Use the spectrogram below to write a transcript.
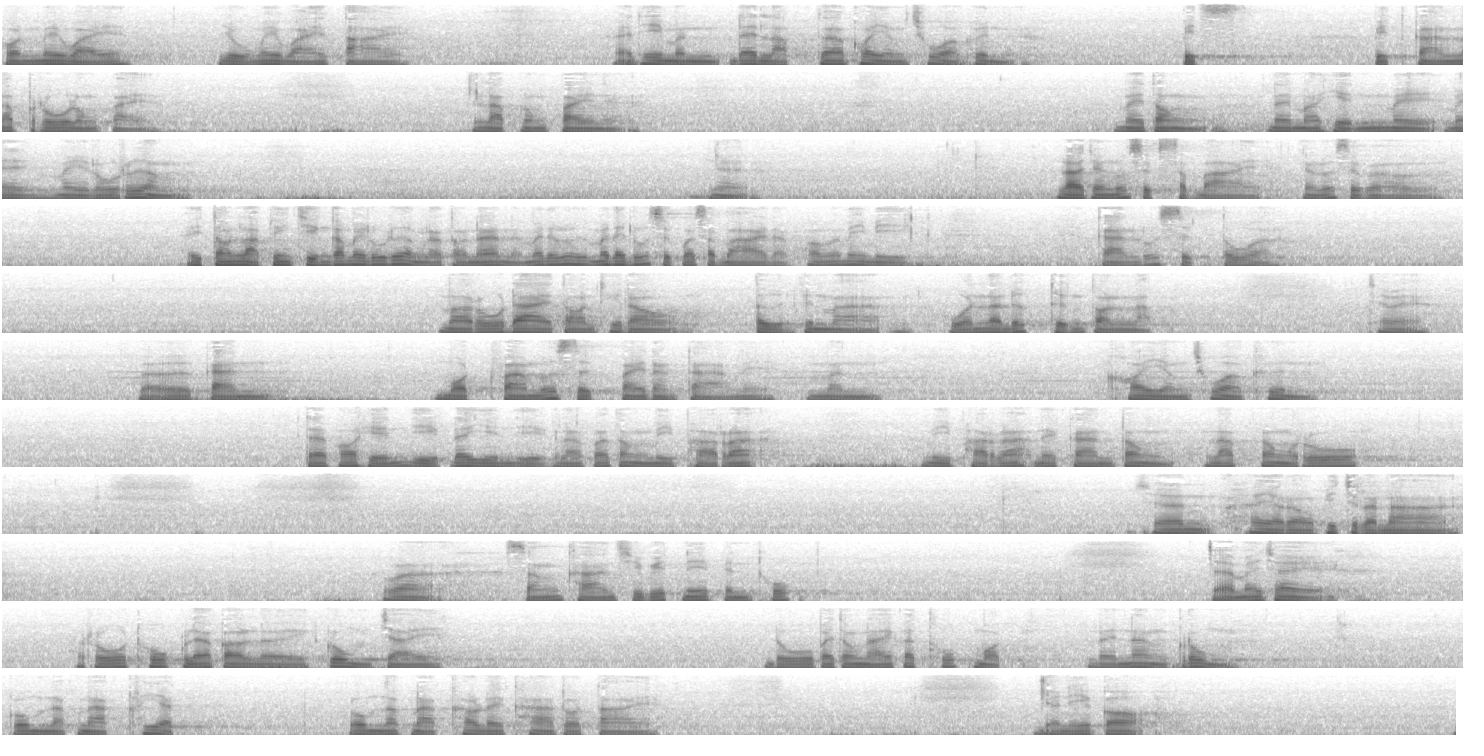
ทนไม่ไหว อยู่ไม่ไหวตายไอ้ที่มันได้หลับแล้วค่อยยังชั่วขึ้น ปิดปิดการรับรู้ลงไป หลับลงไปเนี่ย ไม่ต้องได้มาเห็นไม่ไม่ไม่รู้เรื่อง เนี่ย เราจึงรู้สึกสบายจึงรู้สึกว่าเออไอตอนหลับจริง ๆ ก็ไม่รู้เรื่องแล้วตอนนั้นไม่ได้รู้ไม่ได้รู้สึกว่าสบายนะเพราะว่าไม่มีการรู้สึกตัว มารู้ได้ตอนที่เราตื่นขึ้นมาหวนระลึกถึงตอนหลับ ใช่ไหมว่าเออการหมดความรู้สึกไปต่าง ๆ นี่มัน ค่อยยังชั่วขึ้น แต่พอเห็นอีกได้ยินอีกเราก็ต้องมีภาระ มีภาระในการต้องรับต้องรู้ ฉะนั้นให้เราพิจารณา ว่าสังขารชีวิตนี้เป็นทุกข์ แต่ไม่ใช่ รู้ทุกข์แล้วก็เลยกลุ้มใจ ดูไปตรงไหนก็ทุกข์หมด เลยนั่งกลุ้ม กลุ้มหนักๆเครียด กลุ้มหนักๆเข้าเลยฆ่าตัวตายอย่างนี้ก็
